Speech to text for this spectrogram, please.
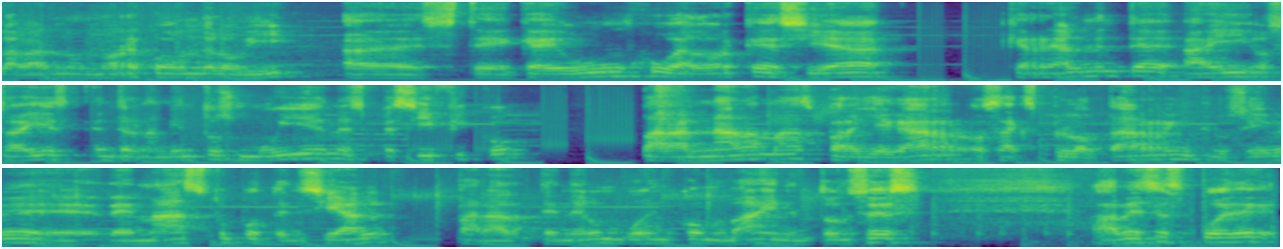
la verdad no, recuerdo dónde lo vi, ah, este, que hubo un jugador que decía que realmente hay, o sea, hay entrenamientos muy en específico para nada más, para llegar, o sea, explotar inclusive de más tu potencial para tener un buen combine. Entonces, a veces puede,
